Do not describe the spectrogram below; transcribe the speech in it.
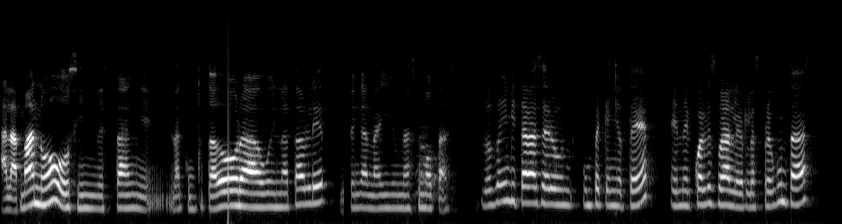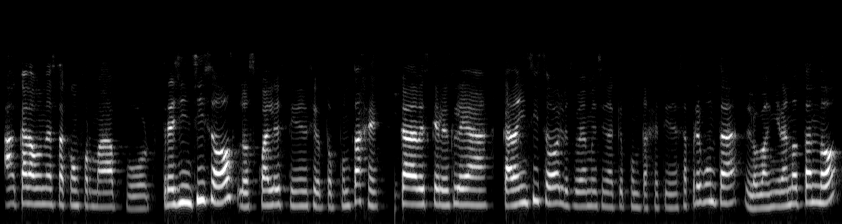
a la mano o si están en la computadora o en la tablet y tengan ahí unas notas. Los voy a invitar a hacer un, pequeño test en el cual les voy a leer las preguntas. Ah, cada una está conformada por tres incisos, los cuales tienen cierto puntaje. Cada vez que les lea cada inciso, les voy a mencionar qué puntaje tiene esa pregunta, lo van a ir anotando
